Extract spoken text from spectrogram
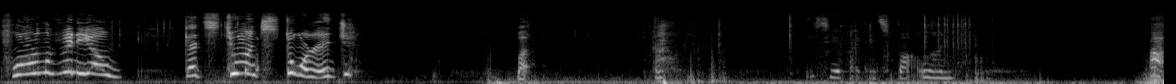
For the video gets too much storage. But uh, let me see if I can spot one. Ah.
